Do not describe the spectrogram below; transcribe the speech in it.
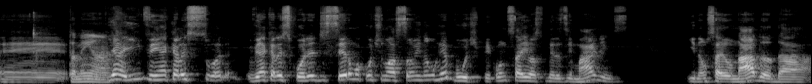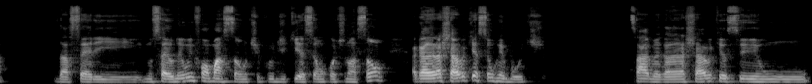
É... Também acho. E aí vem aquela escolha, vem aquela escolha de ser uma continuação e não um reboot, porque quando saiu as primeiras imagens e não saiu nada da, da série, não saiu nenhuma informação tipo de que ia ser uma continuação, a galera achava que ia ser um reboot. Sabe? A galera achava que ia ser um,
